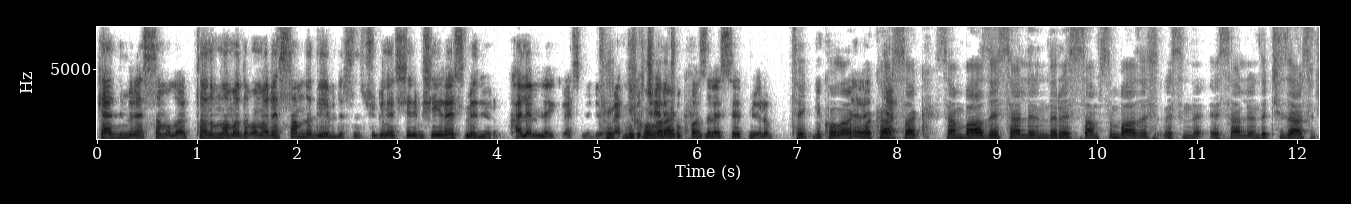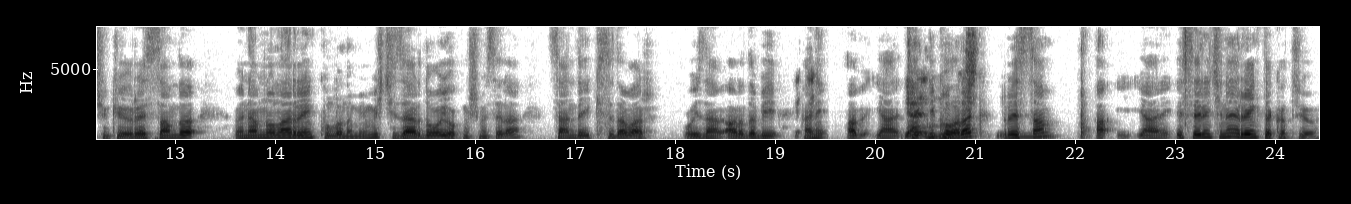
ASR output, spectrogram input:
kendimi ressam olarak tanımlamadım ama ressam da diyebilirsiniz. Çünkü neticede bir şeyi resmediyorum. Kalemle resmediyorum. Teknik ben fırçayla olarak- çok fazla resmetmiyorum. teknik olarak Evet. bakarsak sen bazı eserlerinde ressamsın, bazı es- resimde eserlerinde çizersin. Çünkü ressamda önemli olan renk kullanımıymış. Çizerde o yokmuş mesela. Sende ikisi de var. O yüzden arada bir hani abi yani, Yani teknik olarak işte- ressam a- yani eserin içine renk de katıyor.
